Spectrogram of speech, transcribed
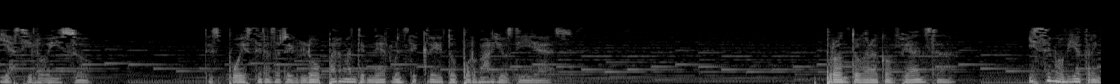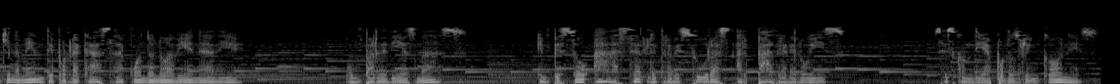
Y así lo hizo. Después se las arregló para mantenerlo en secreto por varios días. Pronto ganó confianza y se movía tranquilamente por la casa cuando no había nadie. Un par de días más empezó a hacerle travesuras al padre de Luis. Se escondía por los rincones,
